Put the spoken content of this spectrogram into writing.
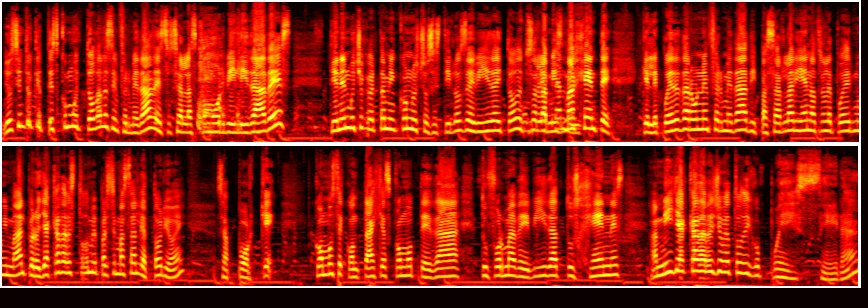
Yo siento que es como todas las enfermedades, o sea, las comorbilidades tienen mucho que ver también con nuestros estilos de vida y todo. Entonces, la misma gente que le puede dar una enfermedad y pasarla bien, a otra le puede ir muy mal, pero ya cada vez todo me parece más aleatorio, ¿eh? O sea, ¿por qué? ¿Cómo se contagias? ¿Cómo te da? ¿Tu forma de vida? ¿Tus genes? A mí ya cada vez yo veo todo y digo, pues, ¿será?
